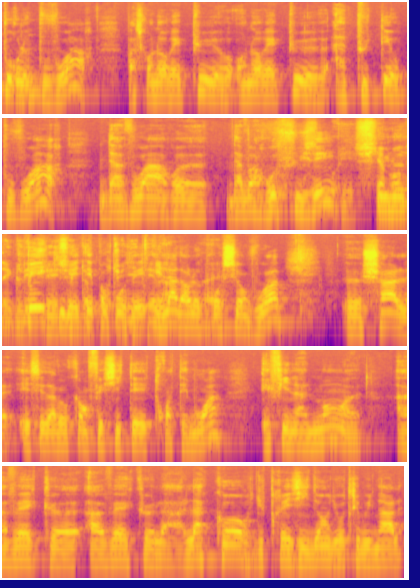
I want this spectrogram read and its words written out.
pour le mhm. pouvoir, parce qu'on aurait pu, on aurait pu euh, imputer au pouvoir d'avoir euh, d'avoir refusé oui, paix qui lui était proposée. Et là, dans le procès, on voit euh, Charles et ses avocats ont fait citer trois témoins, et finalement, avec, avec l'accord du président du haut tribunal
